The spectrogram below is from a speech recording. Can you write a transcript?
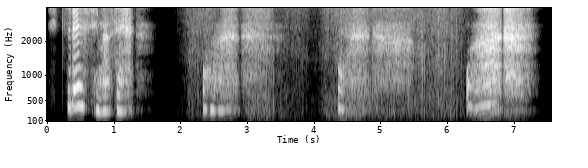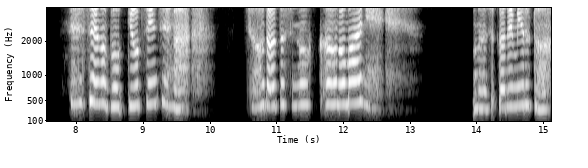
失礼します。先生の勃起おちんちんが、ちょうど私の顔の前に、間近で見ると、迫力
